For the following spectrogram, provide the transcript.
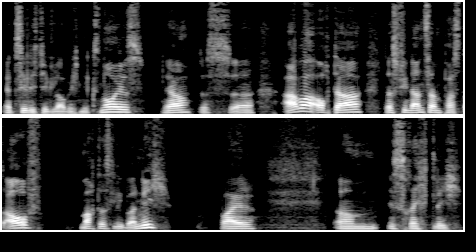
erzähle ich dir, glaube ich, nichts Neues. Ja, das, äh, aber auch da, das Finanzamt passt auf, macht das lieber nicht, weil ähm, ist rechtlich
